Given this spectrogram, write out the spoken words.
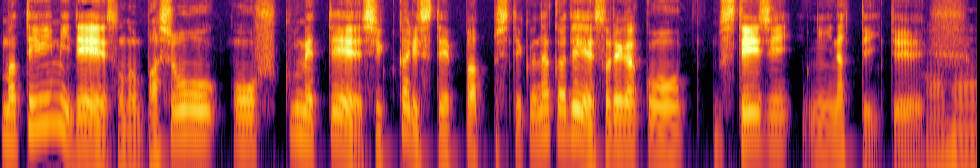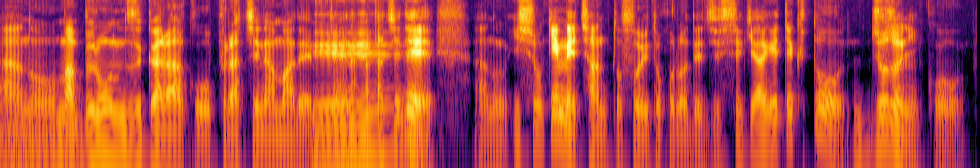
まあ、っていう意味でその場所を含めてしっかりステップアップしていく中でそれがこうステージになっていてあの、まあ、ブロンズからこうプラチナまでみたいな形であの一生懸命ちゃんとそういうところで実績上げていくと徐々にこう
